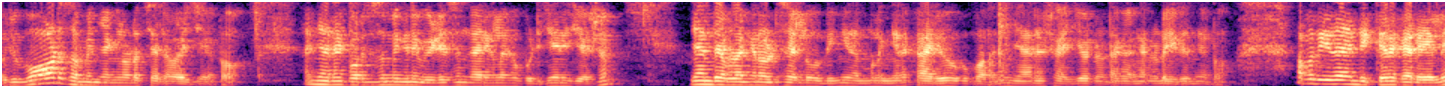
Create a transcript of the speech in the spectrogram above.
ഒരുപാട് സമയം ഞങ്ങളവിടെ ചിലവഴിച്ചു കേട്ടോ. ഞാൻ കുറച്ച് സമയം ഇങ്ങനെ വീഡിയോസും കാര്യങ്ങളൊക്കെ പിടിച്ചതിന് ശേഷം ഞാൻ അവിടെ അങ്ങനെ ഒരു സൈഡിൽ ഒതുങ്ങി നമ്മളിങ്ങനെ കാര്യമൊക്കെ പറഞ്ഞ് ഞാൻ ഷൈജോട്ടുണ്ടാക്കി അങ്ങനെ അവിടെ ഇരുന്ന് കേട്ടോ. അപ്പോൾ ഇതാ എന്റെ ഇക്കര കരയിൽ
